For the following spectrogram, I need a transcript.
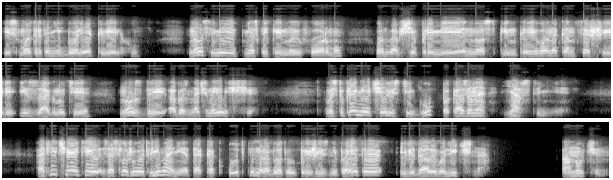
и смотрят они более кверху. Нос имеет несколько иную форму, он вообще прямее, но спинка его на конце шире и загнутее, ноздри обозначены резче. Выступление челюсти и губ показано явственнее. Отличия эти заслуживают внимания, так как Уткин работал при жизни поэта и видал его лично. Анучин.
